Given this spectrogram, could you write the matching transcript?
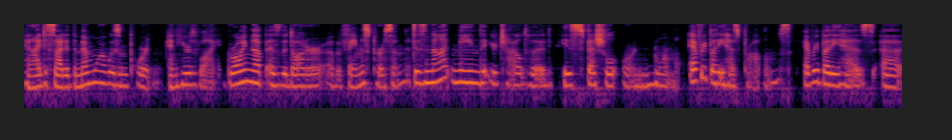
And I decided the memoir was important. And here's why. Growing up as the daughter of a famous person does not mean that your childhood is special or normal. Everybody has problems. Everybody has, uh,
